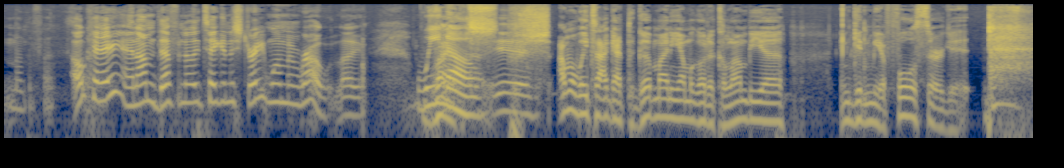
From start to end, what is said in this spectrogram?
motherfuckers. Okay, and I'm definitely taking the straight woman route. Like, We Right. know. yeah, I'm gonna wait till I got the good money. I'm gonna go to Colombia and get me a full surrogate.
